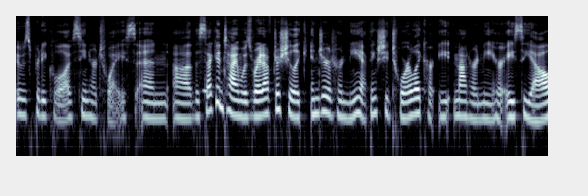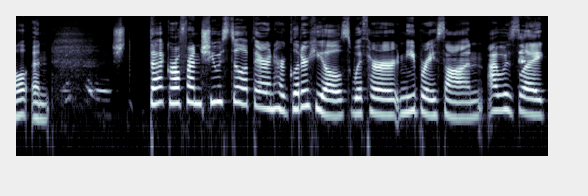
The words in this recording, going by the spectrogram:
it was pretty cool. I've seen her twice. And uh the second time was right after she like injured her knee. I think she tore like her not her knee, her ACL and sh- that girlfriend, she was still up there in her glitter heels with her knee brace on. I was like,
